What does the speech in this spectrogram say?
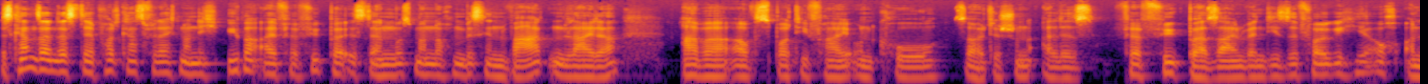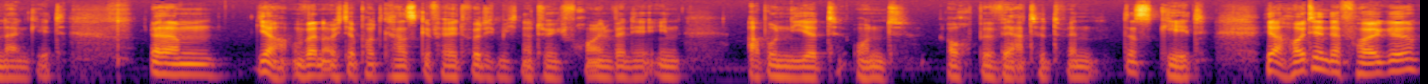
Es kann sein, dass der Podcast vielleicht noch nicht überall verfügbar ist, dann muss man noch ein bisschen warten, leider. Aber auf Spotify und Co. sollte schon alles verfügbar sein, wenn diese Folge hier auch online geht. Ähm, ja, und wenn euch der Podcast gefällt, würde ich mich natürlich freuen, wenn ihr ihn abonniert und auch bewertet, wenn das geht. Ja, heute in der Folge,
